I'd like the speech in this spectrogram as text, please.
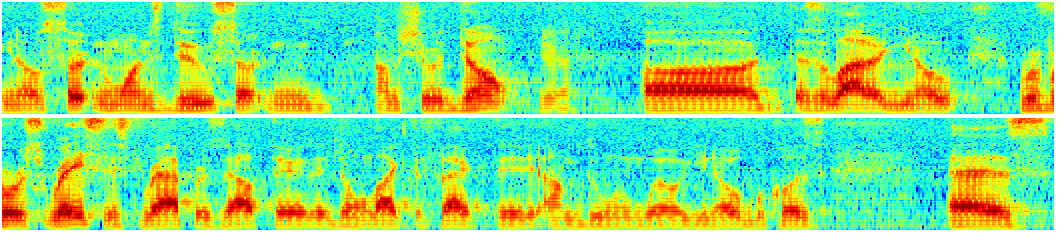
you know, certain ones do. Certain, I'm sure, don't. Yeah. Uh, there's a lot of, you know, reverse racist rappers out there that don't like the fact that I'm doing well, you know, because as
